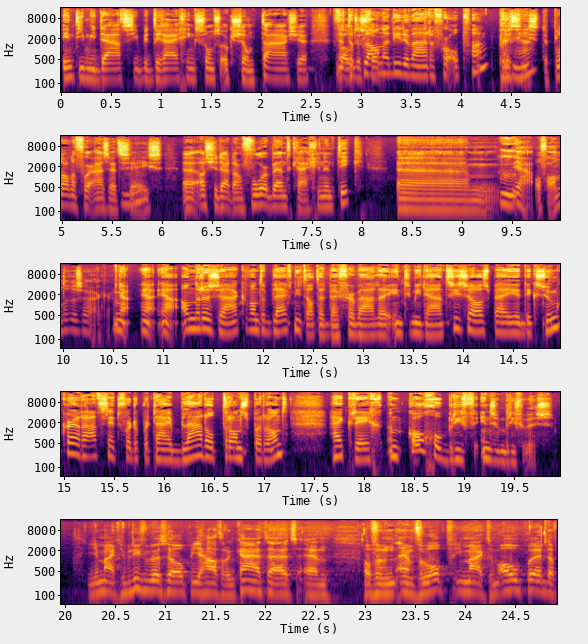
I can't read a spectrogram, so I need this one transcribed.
Intimidatie, bedreiging, soms ook chantage. Met de plannen van... die er waren voor opvang? Precies, ja? de plannen voor AZC's. Mm -hmm. als je daar dan voor bent, krijg je een tik. Mm. ja, of andere zaken. Ja, ja, ja, andere zaken, want het blijft niet altijd bij verbale intimidatie. Zoals bij Dick Sumker, raadslid voor de partij Bladel Transparant. Hij kreeg een kogelbrief in zijn brievenbus. Je maakt je brievenbus open, je haalt er een kaart uit... En, of een envelop, je maakt hem open, er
